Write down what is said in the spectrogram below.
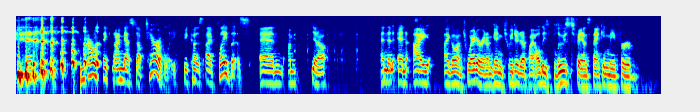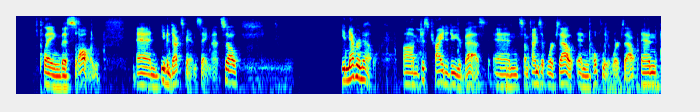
now I'm thinking I messed up terribly because I've played this and I'm, you know, and then and I I go on Twitter and I'm getting tweeted at by all these blues fans thanking me for playing this song, and even Ducks fans saying that. So you never know. Um, just try to do your best, and sometimes it works out, and hopefully it works out. And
